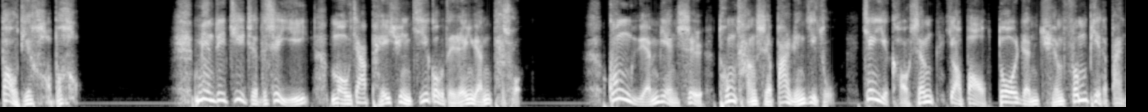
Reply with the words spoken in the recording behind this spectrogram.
到底好不好？面对记者的质疑，某家培训机构的人员他说：“公务员面试通常是八人一组，建议考生要报多人全封闭的班，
